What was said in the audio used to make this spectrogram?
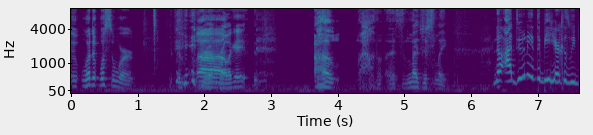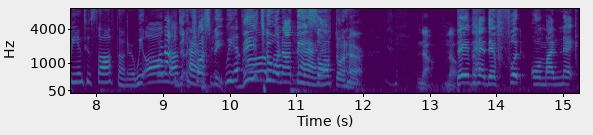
uh, what what's the word? Uh, relegate. uh, it's legislate. No, I do need to be here because we being too soft on her. We all not- love her. Trust me, We have these two are not being her. soft on her. No, no. They've no. had their foot on my neck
